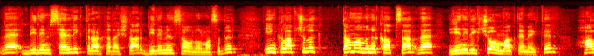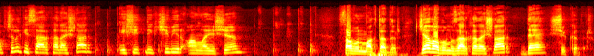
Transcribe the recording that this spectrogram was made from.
ve bilimselliktir arkadaşlar. Bilimin savunulmasıdır. İnkılapçılık tamamını kapsar ve yenilikçi olmak demektir. Halkçılık ise arkadaşlar eşitlikçi bir anlayışı savunmaktadır. Cevabımız arkadaşlar D şıkkıdır.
